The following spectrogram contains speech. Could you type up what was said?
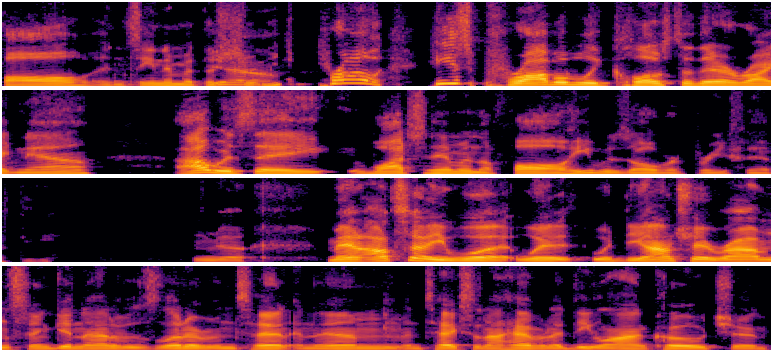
fall and seeing him at the show. He's probably he's probably close to there right now. I would say watching him in the fall, he was over 350. Yeah, man. I'll tell you what. With with DeAndre Robinson getting out of his letter of intent, and them and Texas not having a D line coach, and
